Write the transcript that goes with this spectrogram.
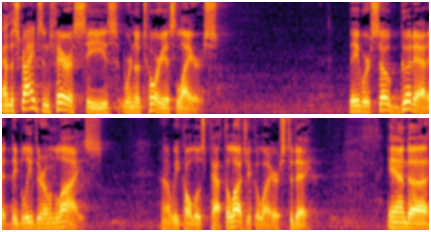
And the scribes and Pharisees were notorious liars. They were so good at it, they believed their own lies. Uh, we call those pathological liars today. And uh,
